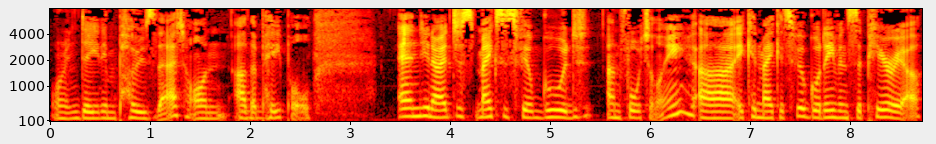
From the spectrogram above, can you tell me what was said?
or indeed impose that on other people? And, you know, it just makes us feel good, unfortunately. Uh, it can make us feel good, even superior,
